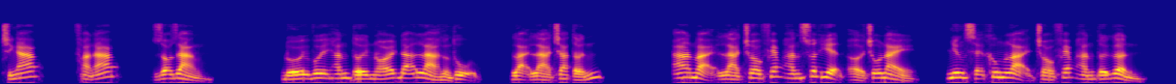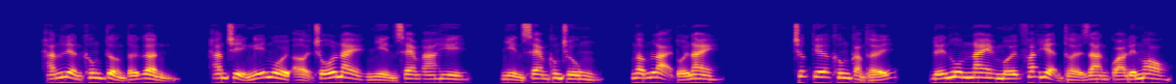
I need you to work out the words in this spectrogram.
chính áp, phản áp, rõ ràng. Đối với hắn tới nói đã là hưởng thụ, lại là tra tấn. An lại là cho phép hắn xuất hiện ở chỗ này, nhưng sẽ không lại cho phép hắn tới gần. Hắn liền không tưởng tới gần, hắn chỉ nghĩ ngồi ở chỗ này nhìn xem A-hi, nhìn xem không chung, ngẫm lại tối nay. Trước kia không cảm thấy, đến hôm nay mới phát hiện thời gian qua đến mau,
